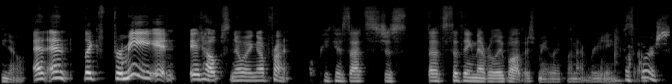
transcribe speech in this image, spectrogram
you know, and and like for me, it it helps knowing up front because that's just that's the thing that really bothers me. Like when I'm reading, of course.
